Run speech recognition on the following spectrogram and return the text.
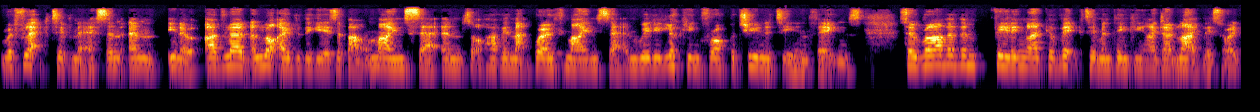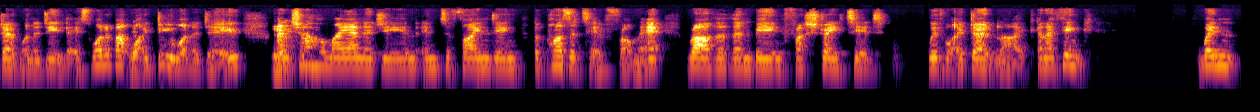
reflectiveness and and you know i've learned a lot over the years about mindset and sort of having that growth mindset and really looking for opportunity in things so rather than feeling like a victim and thinking i don't like this or i don't want to do this what about yeah. what i do want to do yeah. and channel my energy in, into finding the positive from it rather than being frustrated with what i don't like and i think when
